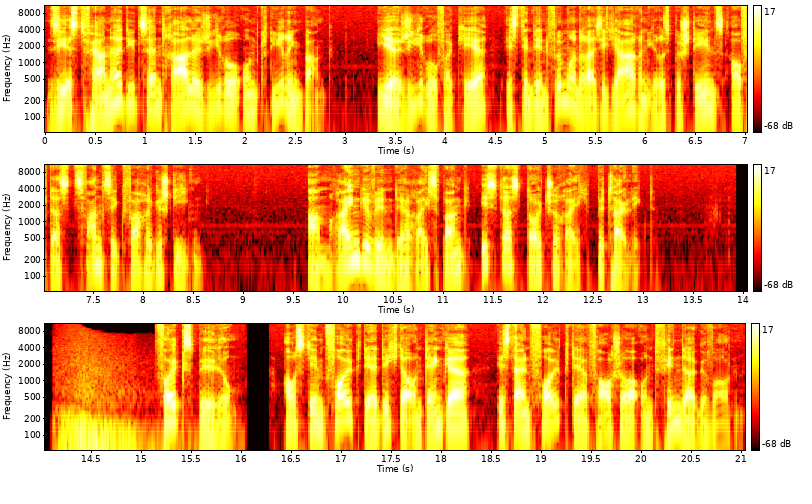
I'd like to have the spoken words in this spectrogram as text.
Sie ist ferner die zentrale Giro- und Clearingbank. Ihr Giroverkehr ist in den 35 Jahren ihres Bestehens auf das 20-fache gestiegen. Am Reingewinn der Reichsbank ist das Deutsche Reich beteiligt. Volksbildung. Aus dem Volk der Dichter und Denker ist ein Volk der Forscher und Finder geworden.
